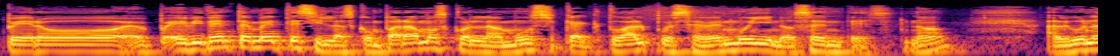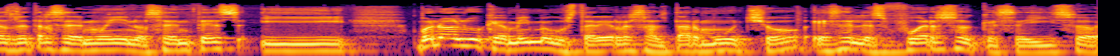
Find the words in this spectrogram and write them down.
pero evidentemente si las comparamos con la música actual, pues se ven muy inocentes, ¿no? Algunas letras se ven muy inocentes y, bueno, algo que a mí me gustaría resaltar mucho es el esfuerzo que se hizo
